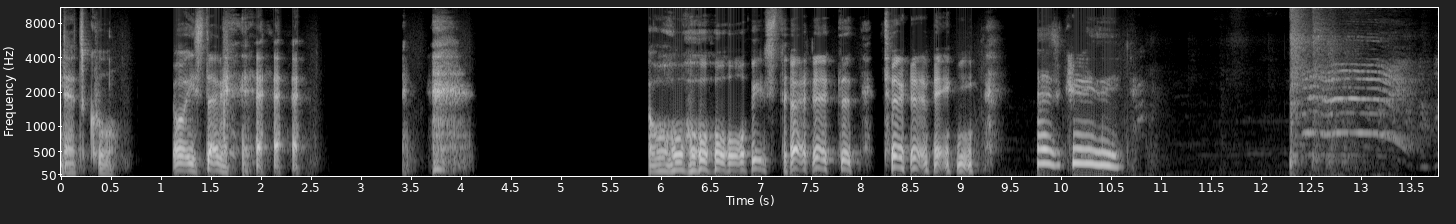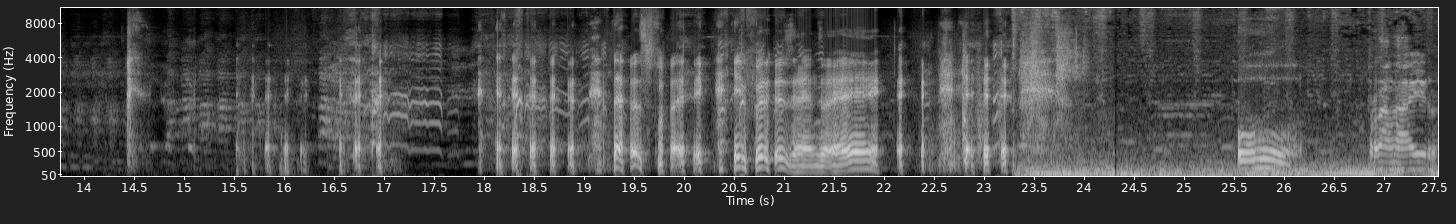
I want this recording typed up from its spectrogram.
That's cool. Oh, he's stuck. oh, he started turning. That's crazy. that was funny. He put his hands up. Hey. Oh. Perang air.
